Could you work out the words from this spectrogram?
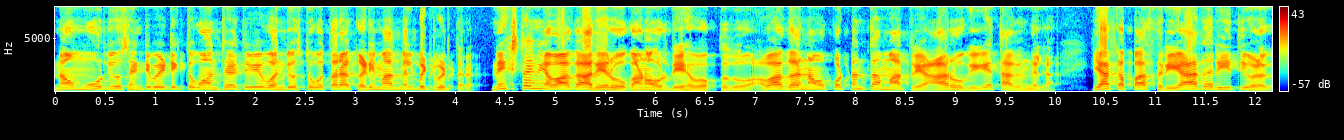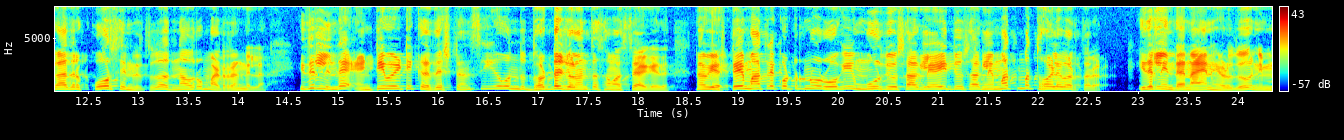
ನಾವು ಮೂರು ದಿವಸ ಆಂಟಿಬಯೋಟಿಕ್ ತಗೋ ಅಂತ ಹೇಳ್ತೀವಿ, ಒಂದು ದಿವಸ ತಗೋತಾರೆ, ಕಡಿಮೆ ಆದ್ಮೇಲೆ ಬಿಟ್ಬಿಡ್ತಾರೆ. ನೆಕ್ಸ್ಟ್ ಟೈಮ್ ಯಾವಾಗ ಅದೇ ರೋಗಾಣು ಅವ್ರ ದೇಹ ಹೋಗ್ತದೋ, ಅವಾಗ ನಾವು ಕೊಟ್ಟಂತ ಮಾತ್ರೆ ಆ ರೋಗಿಗೆ ತಾಗಂಗಿಲ್ಲ. ಯಾಕಪ್ಪ, ಸರಿಯಾದ ರೀತಿಯೊಳಗೆ ಅದರ ಕೋರ್ಸ್ ಏನಿರ್ತದೋ, ಅದನ್ನ ಅವರು ಮಾಡಿರಂಗಿಲ್ಲ. ಇದರಿಂದ ಆಂಟಿಬಯೋಟಿಕ್ ರೆಸಿಸ್ಟೆನ್ಸ್ ಈಗ ಒಂದು ದೊಡ್ಡ ಜ್ವಲಂತ ಸಮಸ್ಯೆ ಆಗಿದೆ. ನಾವು ಎಷ್ಟೇ ಮಾತ್ರೆ ಕೊಟ್ಟರು ರೋಗಿ ಮೂರು ದಿವಸ ಆಗಲಿ, ಐದು ದಿವಸ ಆಗಲಿ ಮತ್ತೆ ಮತ್ತೆ ಹೊಳೆ ಬರ್ತಾರೆ. ಇದರಿಂದ ನಾ ಏನು ಹೇಳೋದು ನಿಮ್ಮ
